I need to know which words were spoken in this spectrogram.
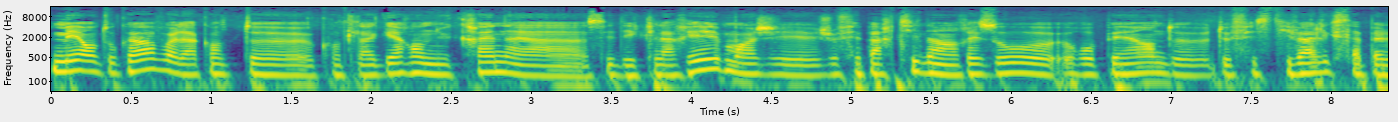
Mais en tout cas, voilà, quand euh, quand la guerre en Ukraine euh, s'est déclarée, moi je fais partie d'un réseau européen de, de festivals qui s'appelle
